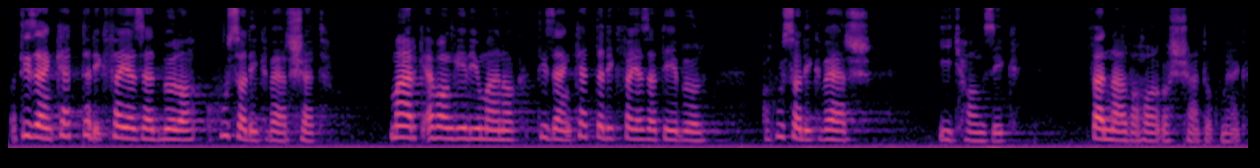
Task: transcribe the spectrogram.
a 12. fejezetből a 20. verset. Márk evangéliumának 12. fejezetéből a 20. vers így hangzik. Fennállva hallgassátok meg.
